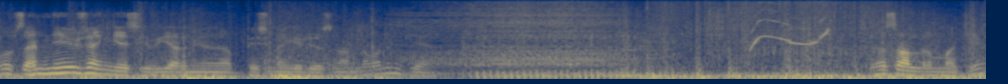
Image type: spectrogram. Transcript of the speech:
Oğlum sen niye üşengeç gibi gelmiyorsun ya? Peşime geliyorsun anlamadım ki. Şuna saldırın bakayım.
